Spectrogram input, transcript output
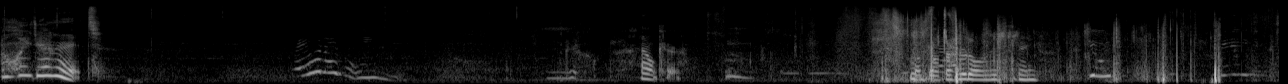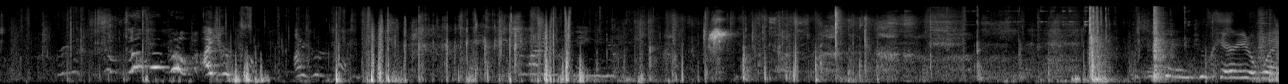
No, I didn't. Why would I believe you? I don't care. I'm about to hurt all this thing. Dude. Go, go, go! I heard something. I heard something. Somebody's making it. This is getting too carried away.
